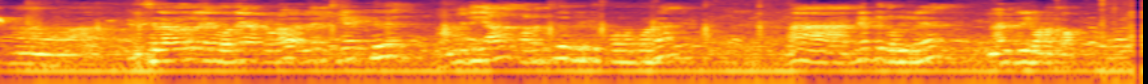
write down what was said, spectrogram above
அஹ், சிலவர்கள் உரையாற்றுவார். எல்லாம் கேட்டு அமைதியாக கலந்து வீட்டுக்கு போக கூட கேட்டுக்கொள்கிறேன். நன்றி வணக்கம்.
